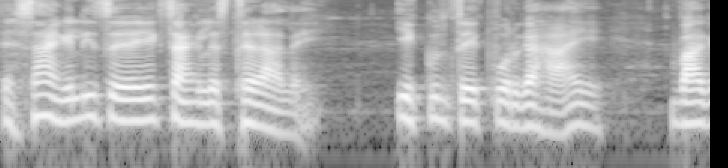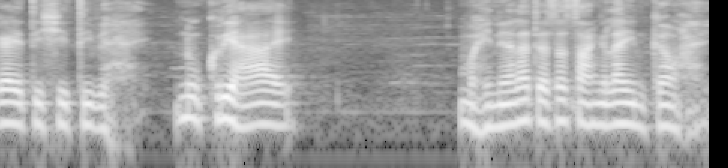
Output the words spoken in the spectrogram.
सांगलीचं एक चांगलं स्थळ आलं आहे एकुलतं एक पोरगा आहे बागायती शेती बी आहे नोकरी आहे महिन्याला त्याचा चांगला इन्कम आहे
